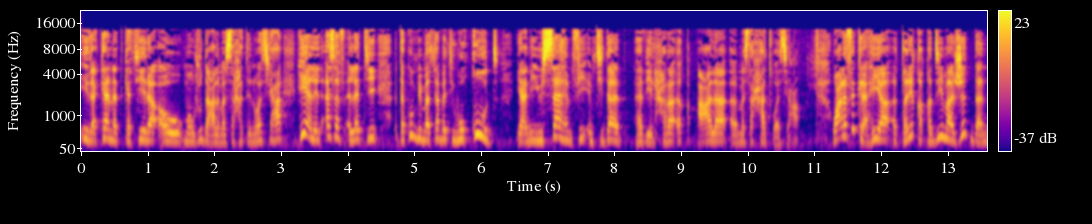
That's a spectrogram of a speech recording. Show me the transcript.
إذا كانت كثيرة أو موجودة على مساحة واسعة هي للأسف التي تكون بمثابة وقود يعني يساهم في امتداد هذه الحرائق على مساحات واسعة. وعلى فكرة هي طريقة قديمة جدا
